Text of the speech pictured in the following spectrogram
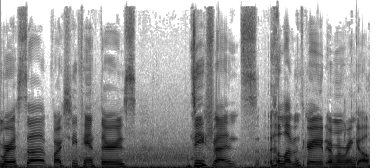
Marissa, Varsity Panthers, defense, 11th grade, or Marengo.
